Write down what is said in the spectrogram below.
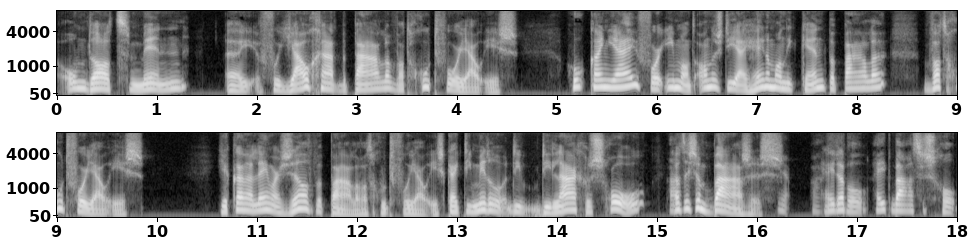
Omdat men eh, voor jou gaat bepalen wat goed voor jou is. Hoe kan jij voor iemand anders die jij helemaal niet kent bepalen wat goed voor jou is? Je kan alleen maar zelf bepalen wat goed voor jou is. Kijk, die, middel, die, die lagere school, dat is een basis. Ja, Heet dat- basisschool. Heet basisschool.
